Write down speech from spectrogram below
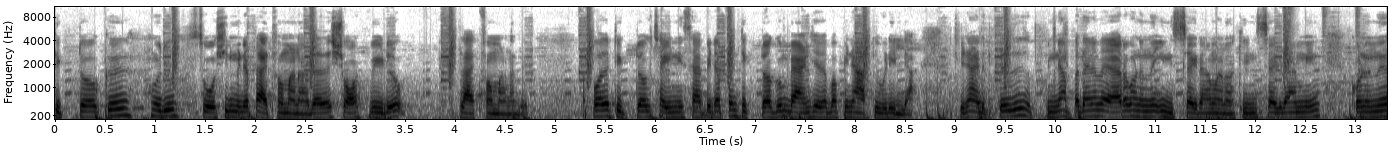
ടിക്ടോക്ക് ഒരു സോഷ്യൽ മീഡിയ പ്ലാറ്റ്ഫോമാണ് അതായത് ഷോർട്ട് വീഡിയോ പ്ലാറ്റ്ഫോമാണത് അപ്പോൾ അത് ടിക്ടോക്ക് ചൈനീസ് ആപ്പിന്റെ അപ്പം ടിക്ടോക്കും ബാൻ ചെയ്തപ്പോൾ പിന്നെ ആർക്കും ഇവിടെ ഇല്ല. പിന്നെ അടുത്തത് പിന്നെ അപ്പം തന്നെ വേറെ കൊണ്ടുവന്ന് ഇൻസ്റ്റാഗ്രാമാണ് ഓക്കെ ഇൻസ്റ്റാഗ്രാമിൽ കൊണ്ടുവന്ന്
